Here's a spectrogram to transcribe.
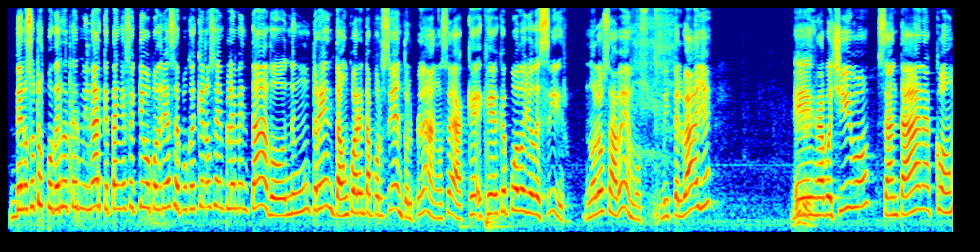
de nosotros poder determinar qué tan efectivo podría ser, porque es que no se ha implementado en un 30, un 40% el plan. O sea, ¿qué, qué, puedo yo decir? No lo sabemos. ¿Viste el Valle? Eh, Rabo Chivo, Santa Ana con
